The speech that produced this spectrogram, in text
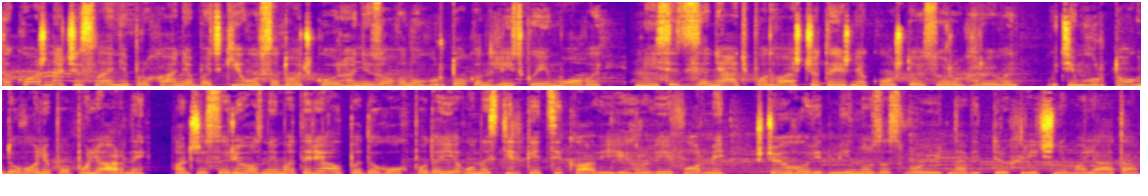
Також на численні прохання батьків у садочку організовано гурток англійської мови. Місяць занять по два щотижня коштує 40 гривень. Утім, гурток доволі популярний, адже серйозний матеріал педагог подає у настільки цікавій ігровій формі, що його відмінно засвоюють навіть трьохрічні малята.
